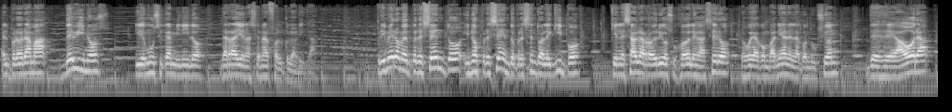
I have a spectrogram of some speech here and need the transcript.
el programa de vinos y de música en vinilo de Radio Nacional Folclórica. Primero me presento y nos presento, presento al equipo, quien les habla Rodrigo Sujodoles Gacero, los voy a acompañar en la conducción desde ahora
